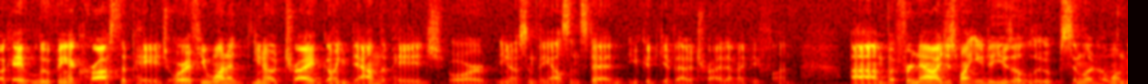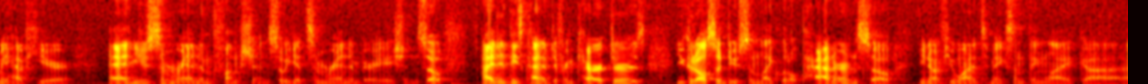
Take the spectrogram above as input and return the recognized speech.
okay, looping across the page. Or if you want to, you know, try going down the page or, you know, something else instead, you could give that a try. That might be fun. Um, but for now, I just want you to use a loop similar to the one we have here and use some random functions so we get some random variation. So I did these kind of different characters. You could also do some like little patterns. So, you know, if you wanted to make something like, uh,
